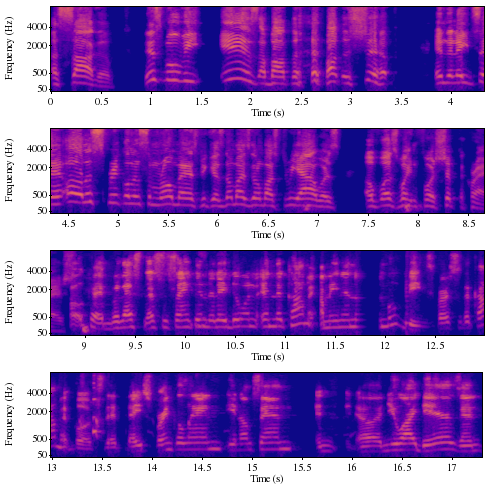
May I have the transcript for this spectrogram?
a saga. This movie is about the about the ship, and then they said, "Oh, let's sprinkle in some romance because nobody's gonna watch three hours of us waiting for a ship to crash." Okay, but that's that's the same thing that they do in, in the comic. I mean, in the movies versus the comic books, that they sprinkle in, you know, what I'm saying, and uh, new ideas, and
